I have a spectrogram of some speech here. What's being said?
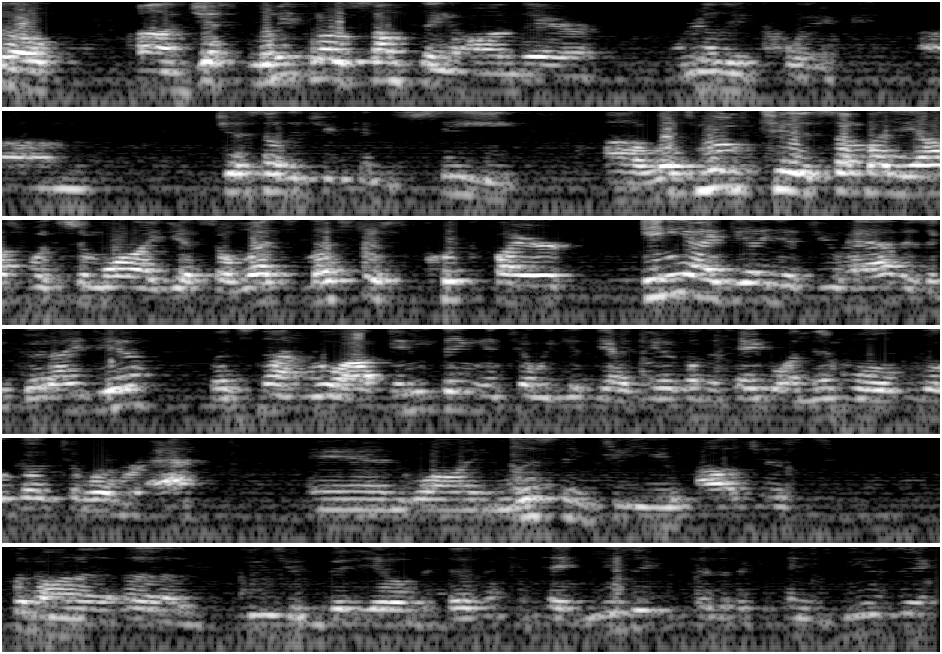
So, um, just let me throw something on there really quick, um, just so that you can see Uh, let's move to somebody else with some more ideas. So let's let's just quick fire. Any idea that you have is a good idea. Let's not rule out anything until we get the ideas on the table, and then we'll we'll go to where we're at. And while I'm listening to you, I'll just put on a, a YouTube video that doesn't contain music because if it contains music,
